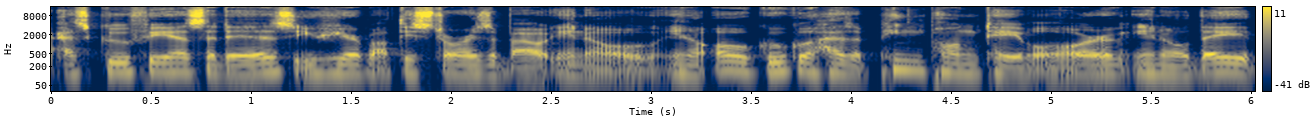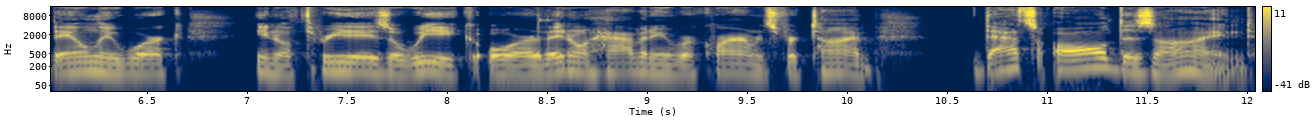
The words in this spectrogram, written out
as goofy as it is, you hear about these stories about, you know, you know, oh, Google has a ping pong table or, you know, they they only work, you know, 3 days a week or they don't have any requirements for time. That's all designed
